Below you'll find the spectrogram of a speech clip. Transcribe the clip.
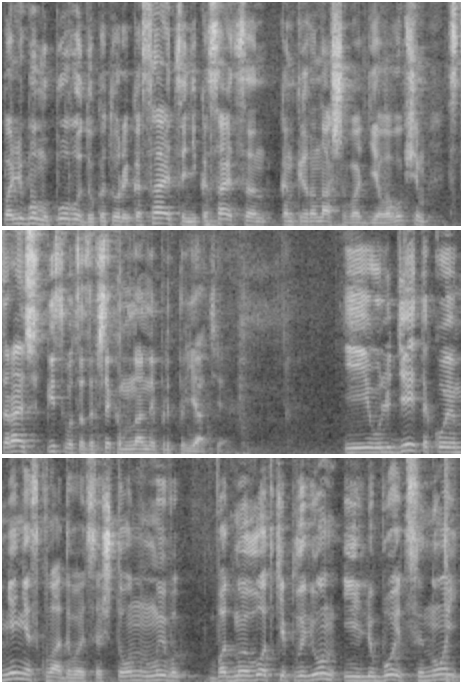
по любому поводу, который касается, не касается конкретно нашего отдела. В общем, стараюсь вписываться за все коммунальные предприятия. И у людей такое мнение складывается, что он, мы в, в одной лодке плывем и любой ценой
